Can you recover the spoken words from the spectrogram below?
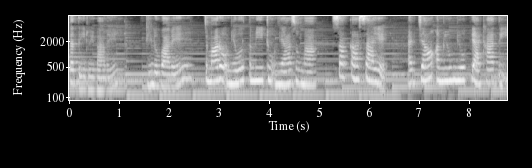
တက်သေးတွေပါပဲဒီလိုပါပဲကျမတို့အမျိုးသမီးတူအများစုမှာစကားဆရဲ့အကြောင်းအမျိုးမျိုးပြထားသည့်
